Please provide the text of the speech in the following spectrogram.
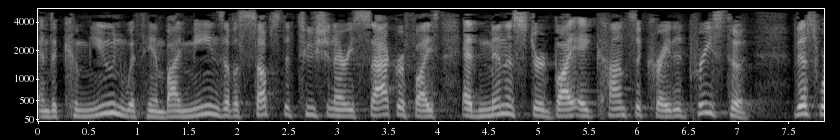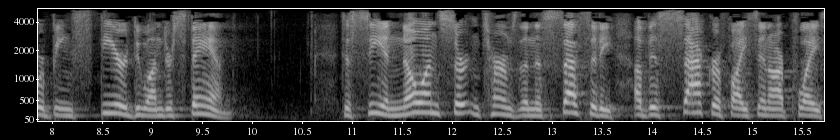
and to commune with Him by means of a substitutionary sacrifice administered by a consecrated priesthood. This we're being steered to understand. To see in no uncertain terms the necessity of this sacrifice in our place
